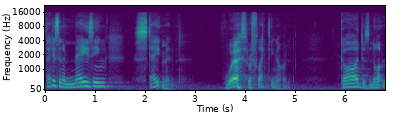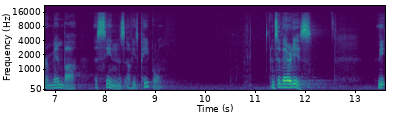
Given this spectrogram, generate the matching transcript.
That is an amazing statement worth reflecting on. God does not remember the sins of his people. And so there it is. The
